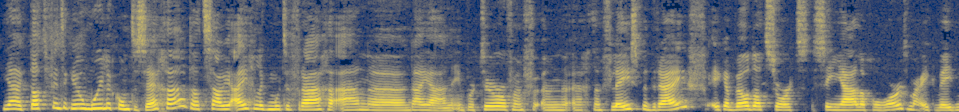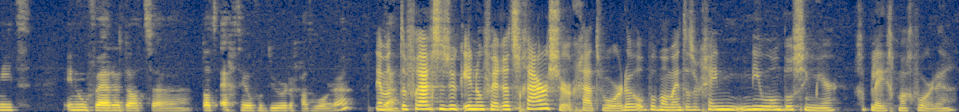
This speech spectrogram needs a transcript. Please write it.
Ja, dat vind ik heel moeilijk om te zeggen. Dat zou je eigenlijk moeten vragen aan uh, nou ja, een importeur of een, een, echt een vleesbedrijf. Ik heb wel dat soort signalen gehoord, maar ik weet niet in hoeverre dat, uh, dat echt heel veel duurder gaat worden. Ja, want de vraag is natuurlijk in hoeverre het schaarser gaat worden op het moment dat er geen nieuwe ontbossing meer gepleegd mag worden.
